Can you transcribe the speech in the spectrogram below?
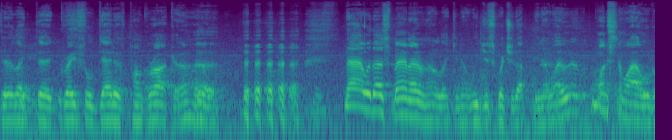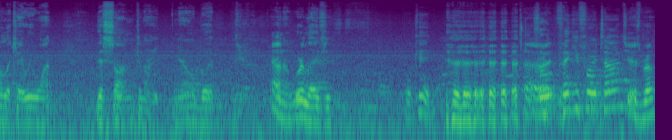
They're like the Grateful Dead of punk rock, huh? nah, with us, man, I don't know. Like, you know, we just switch it up. You know, I- once in a while we'll go, like, hey, we want this song tonight, you know, but I don't know. We're lazy. Okay. so thank you for your time. Cheers, bro.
